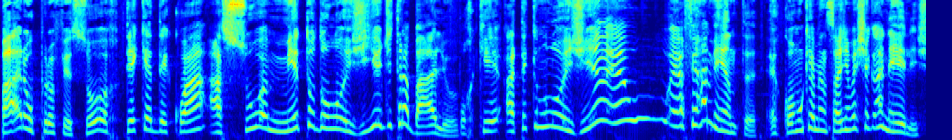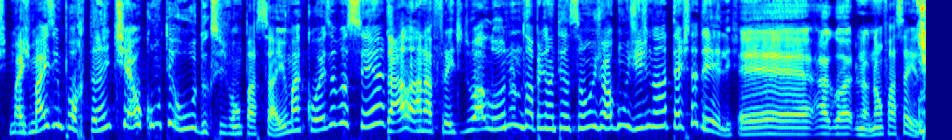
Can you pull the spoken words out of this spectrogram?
para o professor ter que adequar a sua metodologia de trabalho? Porque a tecnologia é o é a ferramenta. É como que a mensagem vai chegar neles. Mas mais importante é o conteúdo que vocês vão passar. E uma coisa é você tá lá na frente do aluno, não tá prestando atenção, joga um giz na testa deles. É. Agora. Não, não faça isso.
